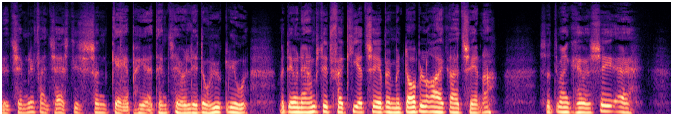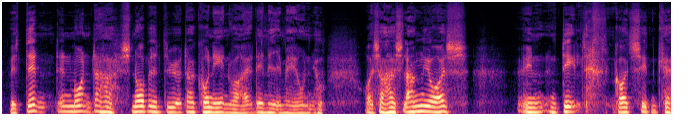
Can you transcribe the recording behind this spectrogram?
det er temmelig fantastisk, sådan gab her. Den ser jo lidt uhyggelig ud. Men det er jo nærmest et fakirtæppe med dobbeltrækker af tænder. Så man kan jo se, at hvis den, den mund, der har snuppet dyr, der er kun én vej, det er ned i maven jo. Og så har slangen jo også en, en del godt set, den kan,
